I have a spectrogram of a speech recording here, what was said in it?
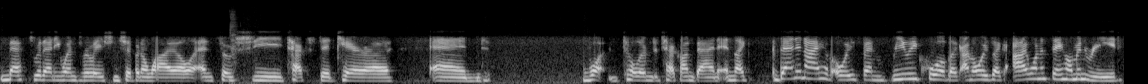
messed with anyone's relationship in a while, and so she texted Kara and what told him to check on Ben. And like Ben and I have always been really cool. Like I'm always like I want to stay home and read,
